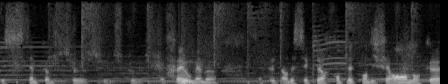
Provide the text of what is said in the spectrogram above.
des systèmes comme ce, ce, ce qu'on fait, ou même dans des secteurs complètement différents. Donc, euh,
